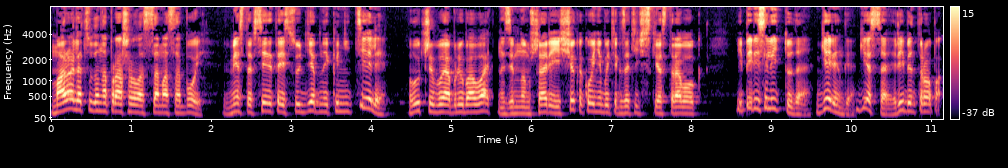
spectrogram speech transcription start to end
Мораль отсюда напрашивалась сама собой. Вместо всей этой судебной канители лучше бы облюбовать на земном шаре еще какой-нибудь экзотический островок и переселить туда Геринга, Гесса, Риббентропа.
